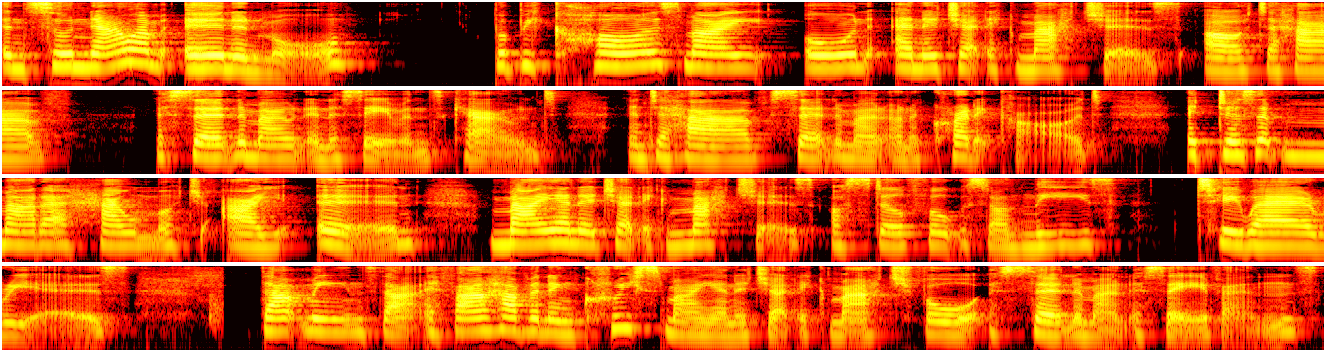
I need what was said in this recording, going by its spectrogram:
and so now I'm earning more, but because my own energetic matches are to have a certain amount in a savings account and to have a certain amount on a credit card, it doesn't matter how much I earn, my energetic matches are still focused on these two areas. That means that if I haven't increased my energetic match for a certain amount of savings,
